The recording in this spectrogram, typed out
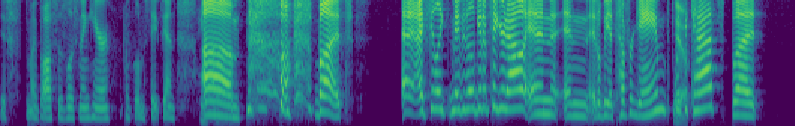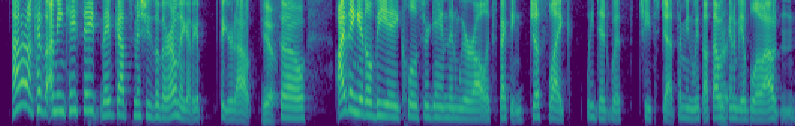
if my boss is listening here, Oklahoma State fan. Um, but I I feel like maybe they'll get it figured out, and and it'll be a tougher game with Yeah. the Cats. But I don't know because I mean K State they've got some issues of their own they got to get figured out. Yeah. So I think it'll be a closer game than we were all expecting, just like we did with Chiefs Jets. I mean, we thought that was going to be a blowout, and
